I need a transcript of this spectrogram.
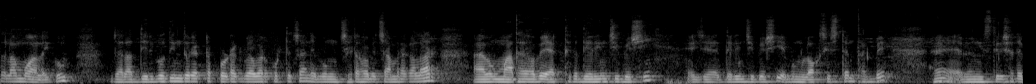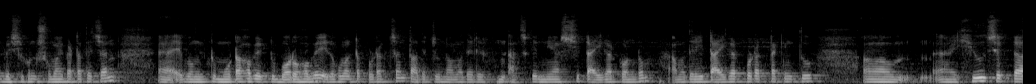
আসসালামু আলাইকুম। যারা দীর্ঘদিন ধরে একটা প্রোডাক্ট ব্যবহার করতে চান এবং সেটা হবে চামড়া কালার এবং মাথায় হবে এক থেকে দেড় ইঞ্চি বেশি, এই যে দেড় ইঞ্চি বেশি এবং লক সিস্টেম থাকবে হ্যাঁ এবং স্ত্রীর সাথে বেশিক্ষণ সময় কাটাতে চান এবং একটু মোটা হবে, একটু বড় হবে, এরকম একটা প্রোডাক্ট চান, তাদের জন্য আমাদের আজকে নিয়ে আসছি টাইগার কন্ডম আমাদের এই টাইগার প্রোডাক্টটা কিন্তু হিউজ একটা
